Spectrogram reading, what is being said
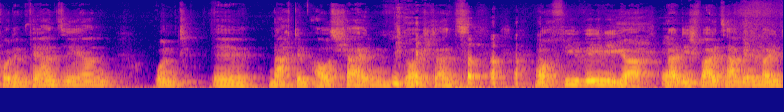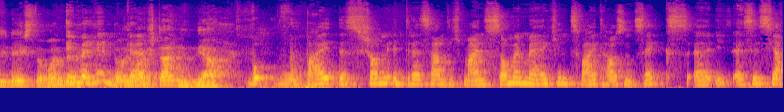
vor den Fernsehern und äh, nach dem Ausscheiden Deutschlands noch viel weniger. Ja. ja. die Schweizer haben ja immerhin die nächste Runde immerhin, noch überstanden. Ja. Wo, wobei, das ist schon interessant. Ich meine, Sommermärchen 2006, äh, es ist ja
